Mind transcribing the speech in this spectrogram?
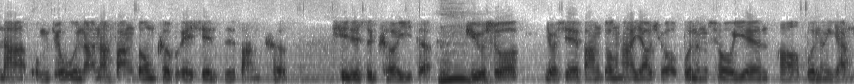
那我们就问了，那房东可不可以限制房客？其实是可以的，嗯，比如说。有些房东他要求不能抽烟，好，不能养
